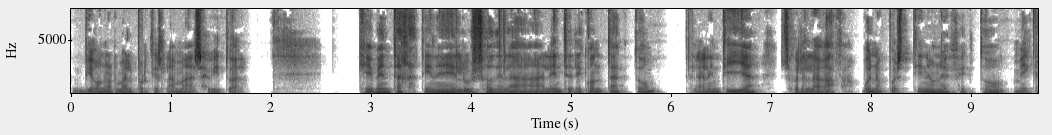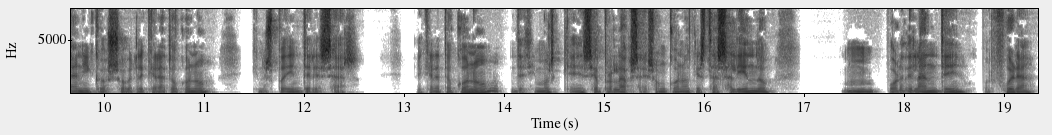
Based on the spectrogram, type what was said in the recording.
Digo normal porque es la más habitual. ¿Qué ventaja tiene el uso de la lente de contacto la lentilla sobre la gafa. Bueno, pues tiene un efecto mecánico sobre el queratocono que nos puede interesar. El queratocono decimos que se prolapsa, es un cono que está saliendo mm, por delante, por fuera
